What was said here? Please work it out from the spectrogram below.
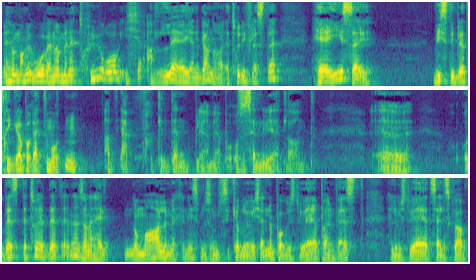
vi har mange gode venner, men jeg tror òg ikke alle er gjengangere. Jeg tror de fleste har i seg, hvis de blir trigga på rette måten, at ja, fucken, den blir jeg med på. Og så sender de et eller annet. Uh, og det, det tror jeg det, det er en sånn helt normal mekanisme som sikkert du kjenner på hvis du er på en fest, eller hvis du er i et selskap.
